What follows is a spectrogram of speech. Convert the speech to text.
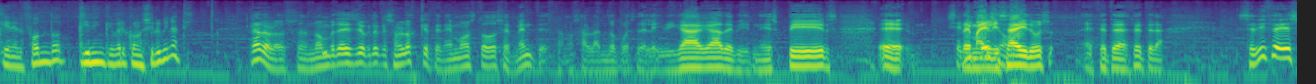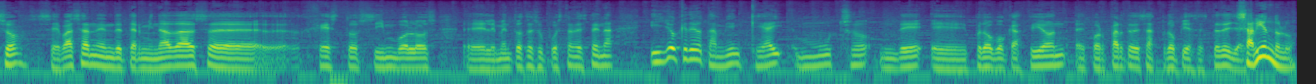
que en el fondo tienen que ver con los Illuminati. Claro, los nombres yo creo que son los que tenemos todos en mente. Estamos hablando pues de Lady Gaga, de Britney Spears, eh, de Miley eso. Cyrus, etcétera, etcétera. Se dice eso, se basan en determinadas eh, gestos, símbolos, eh, elementos de su puesta en escena y yo creo también que hay mucho de eh, provocación eh, por parte de esas propias estrellas. Sabiéndolo.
